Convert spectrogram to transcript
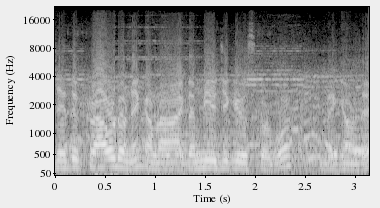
যেহেতু ক্রাউড অনেক আমরা একটা মিউজিক ইউজ করব ব্যাকগ্রাউন্ডে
